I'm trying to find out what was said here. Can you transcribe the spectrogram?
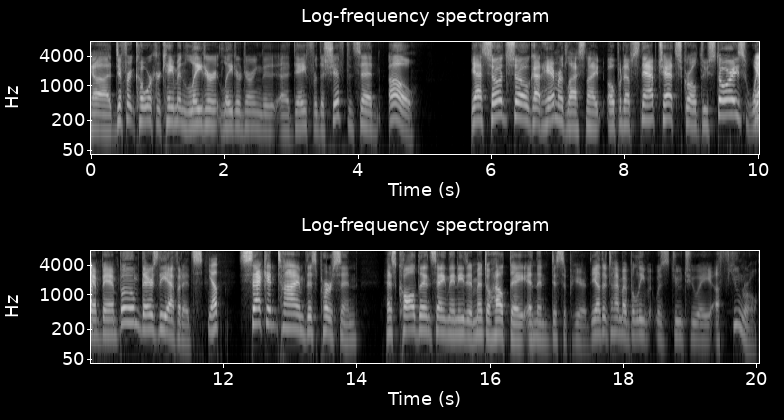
Uh, different coworker came in later later during the uh, day for the shift and said, "Oh, yeah, so and so got hammered last night. Opened up Snapchat, scrolled through stories, wham, Yep. bam, boom. There's the evidence." Yep. Second time this person has called in saying they needed a mental health day and then disappeared. The other time, I believe it was due to a, a funeral.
